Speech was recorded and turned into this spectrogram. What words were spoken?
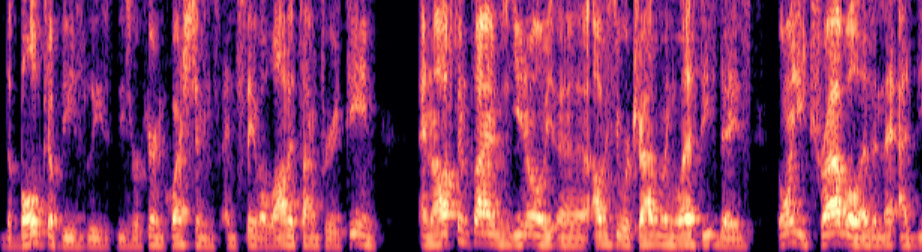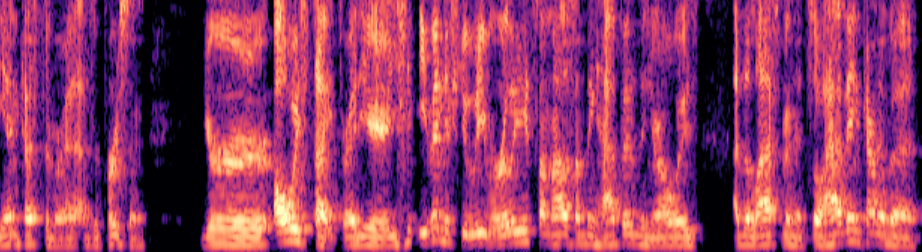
the bulk of these, these, these recurring questions and save a lot of time for your team. And oftentimes, you know, uh, obviously we're traveling less these days, but when you travel as an, as the end customer, as a person, you're always tight, right? You're, even if you leave early, somehow something happens and you're always at the last minute. So having kind of a,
